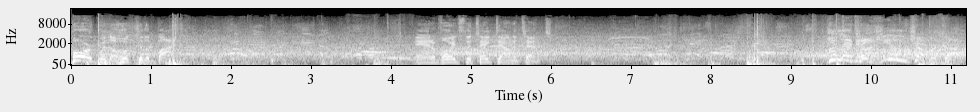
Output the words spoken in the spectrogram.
Borg with a hook to the body. And avoids the takedown attempt. He landed a huge uppercut.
